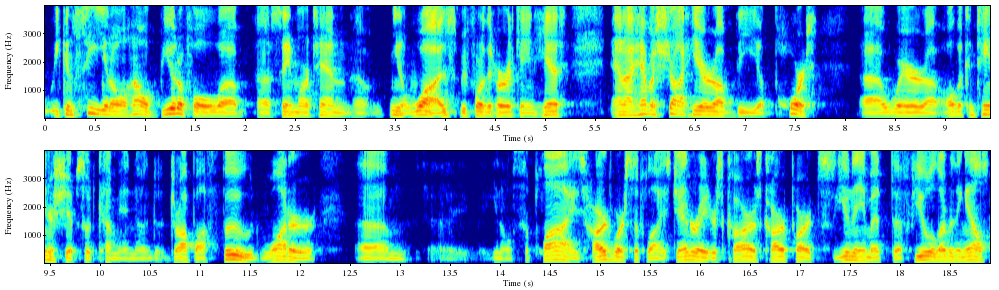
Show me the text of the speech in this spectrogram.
we can see, you know, how beautiful uh, uh, St. Martin, uh, you know, was before the hurricane hit, and I have a shot here of the port where all the container ships would come in, drop off food, water, um, you know, supplies, hardware supplies, generators, cars, car parts, you name it, fuel, everything else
